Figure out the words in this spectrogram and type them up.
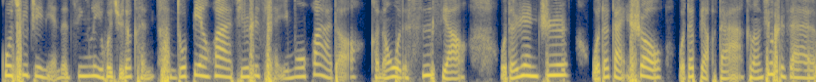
过去这年的经历，会觉得很很多变化其实是潜移默化的，可能我的思想、我的认知、我的感受、我的表达，可能就是在。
